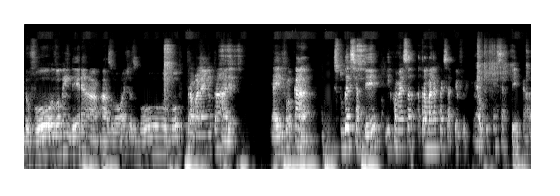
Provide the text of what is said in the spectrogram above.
eu vou, eu vou vender a, as lojas, vou, vou trabalhar em outra área. E aí ele falou, cara, estuda SAP e começa a trabalhar com SAP. Eu falei, meu, o que é SAP, cara?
